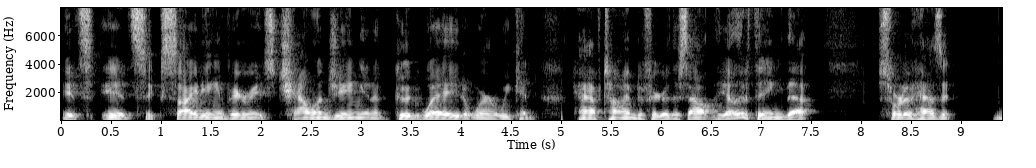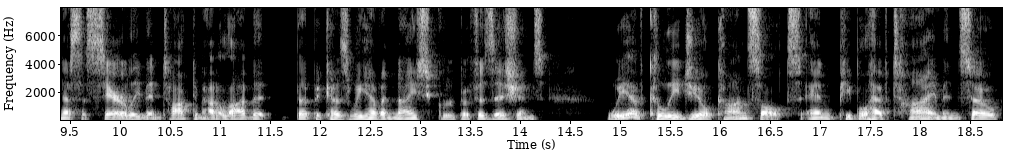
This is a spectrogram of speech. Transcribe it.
it's it's exciting and very it's challenging in a good way to where we can have time to figure this out. The other thing that sort of hasn't necessarily been talked about a lot, but but because we have a nice group of physicians, we have collegial consults and people have time. And so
